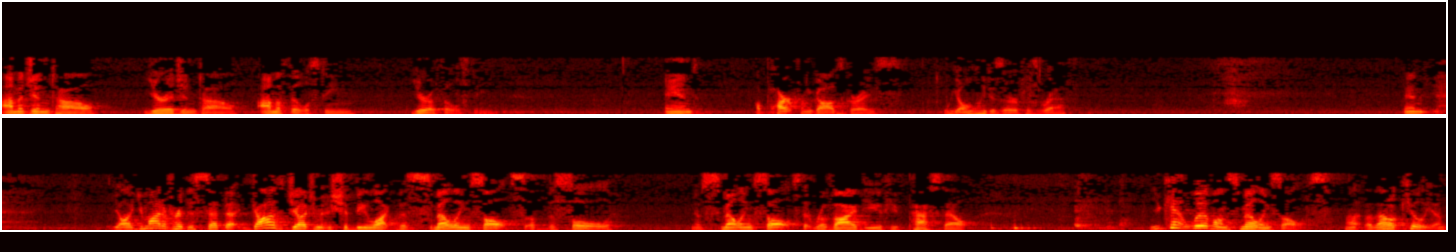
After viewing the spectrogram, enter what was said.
I'm a Gentile, you're a Gentile, I'm a Philistine, you're a Philistine. And apart from God's grace, we only deserve his wrath. And y'all, you might have heard this said that God's judgment should be like the smelling salts of the soul. You know, smelling salts that revive you if you've passed out. You can't live on smelling salts. That'll kill you.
